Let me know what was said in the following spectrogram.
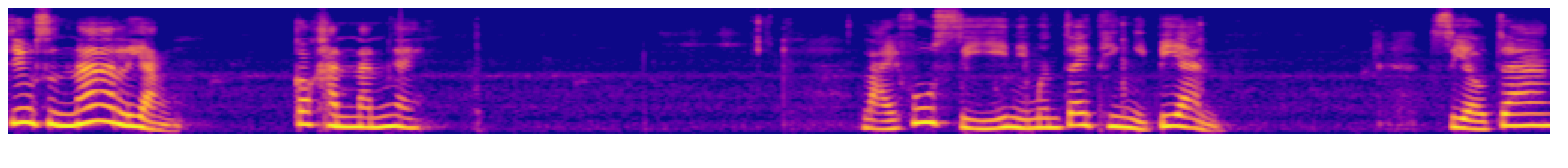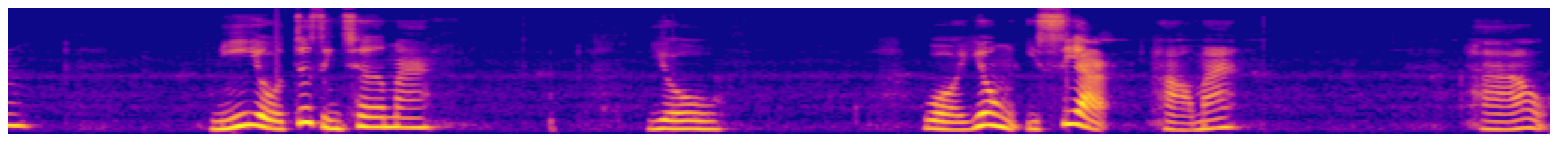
จิ้วซุนหน้าเหลี่ยง ก็คันนั้นไง หลายฟู่สีหนีเมินใจทิ้งหนีเปลี่ยน เสี่ยวจ้างหนีโยจื้อสิงเชอมา 有我用一下好吗好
